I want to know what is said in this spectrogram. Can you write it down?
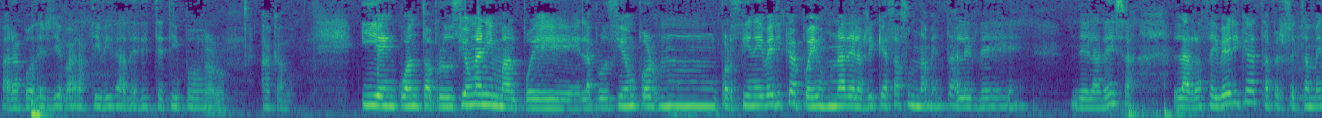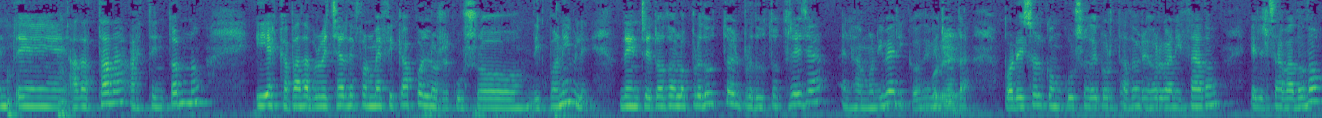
para poder llevar actividades de este tipo a cabo. Y en cuanto a producción animal, pues la producción por, mm, porcina ibérica pues es una de las riquezas fundamentales de, de la dehesa. La raza ibérica está perfectamente adaptada a este entorno y es capaz de aprovechar de forma eficaz pues, los recursos disponibles. De entre todos los productos, el producto estrella, el jamón ibérico de bellota. Por eso el concurso de cortadores organizado el sábado 2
